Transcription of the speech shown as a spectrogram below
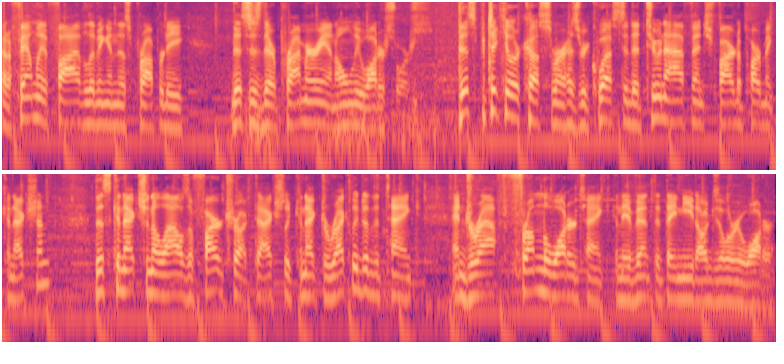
Got a family of five living in this property. This is their primary and only water source. This particular customer has requested a two and a half inch fire department connection. This connection allows a fire truck to actually connect directly to the tank and draft from the water tank in the event that they need auxiliary water.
